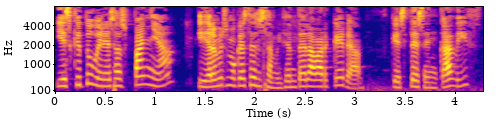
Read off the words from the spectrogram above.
Y es que tú vienes a España y da lo mismo que estés en San Vicente de la Barquera, que estés en Cádiz,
